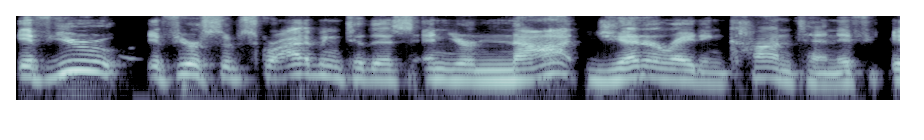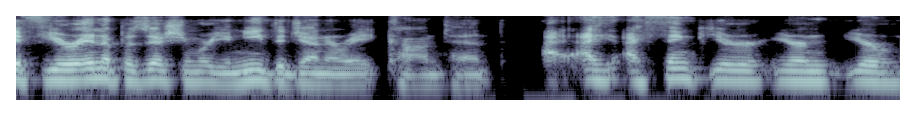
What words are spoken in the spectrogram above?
if you if you're subscribing to this and you're not generating content, if if you're in a position where you need to generate content, I, I, I think you're you're you're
